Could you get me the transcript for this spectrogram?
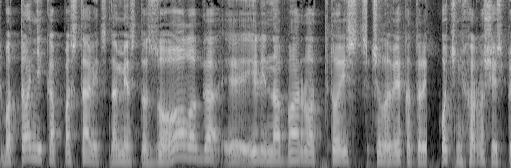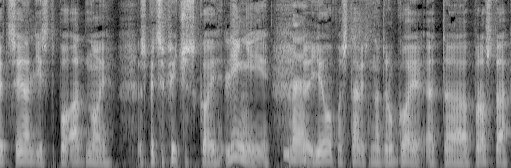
ботаника поставить на место зоолога э, или наоборот, то есть человек, который очень хороший специалист по одной специфической линии, да. его поставить на другой, это просто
